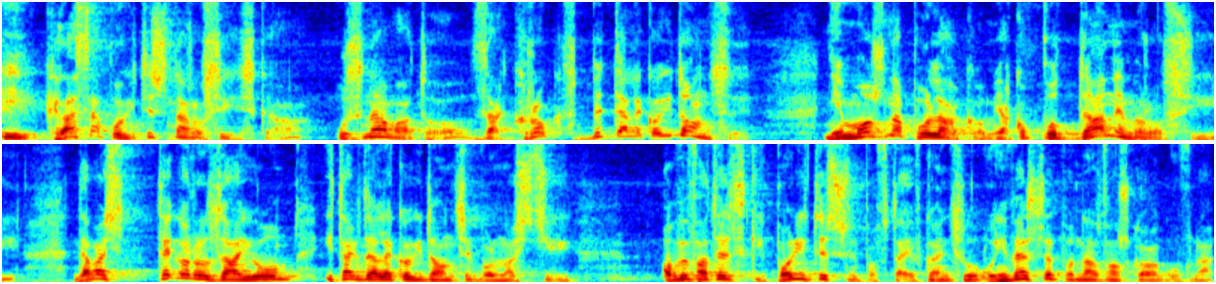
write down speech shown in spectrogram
I klasa polityczna rosyjska uznała to za krok zbyt daleko idący. Nie można Polakom, jako poddanym Rosji, dawać tego rodzaju i tak daleko idących wolności obywatelskich, politycznych. Powstaje w końcu uniwersytet pod nazwą Szkoła Główna.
